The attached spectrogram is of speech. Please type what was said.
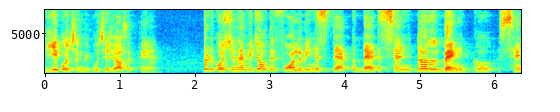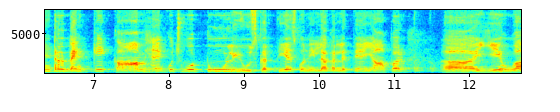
ये क्वेश्चन भी पूछे जा सकते हैं। क्वेश्चन है which of the following step that central bank central bank के काम है कुछ वो टूल यूज़ करती है इसको नीला कर लेते हैं यहाँ पर आ, ये हुआ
